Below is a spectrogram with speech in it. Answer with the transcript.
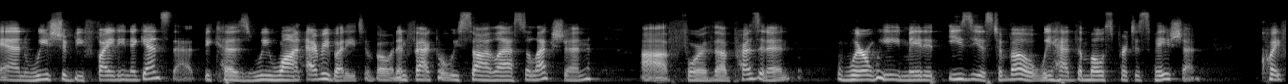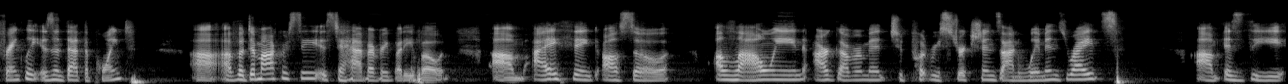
And we should be fighting against that because we want everybody to vote. In fact, what we saw last election uh, for the president, where we made it easiest to vote, we had the most participation. Quite frankly, isn't that the point uh, of a democracy? Is to have everybody vote. Um, I think also allowing our government to put restrictions on women's rights um, is the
